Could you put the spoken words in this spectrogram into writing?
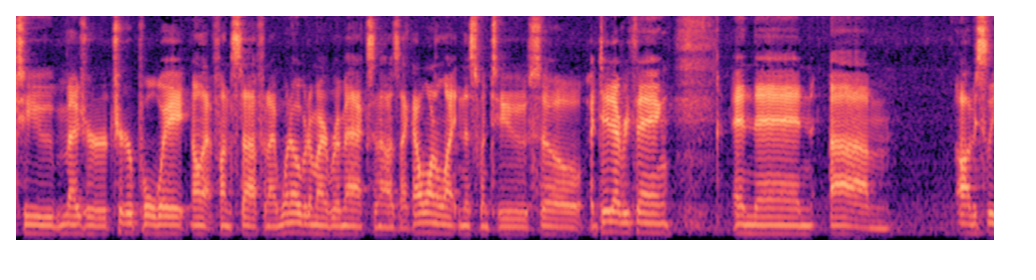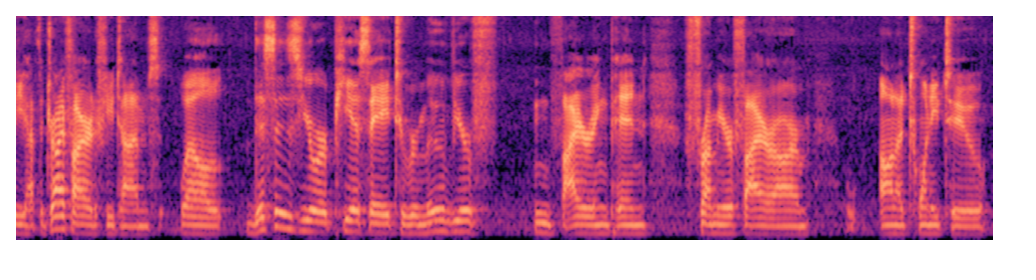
to measure trigger pull weight and all that fun stuff. And I went over to my RimX and I was like, I want to lighten this one too. So I did everything, and then um, obviously you have to dry fire it a few times. Well, this is your PSA to remove your f- firing pin from your firearm on a 22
